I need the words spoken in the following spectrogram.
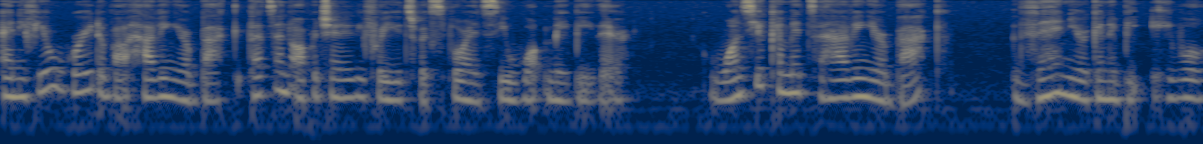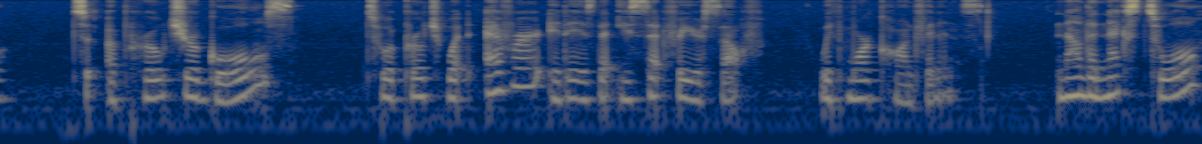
and if you're worried about having your back, that's an opportunity for you to explore and see what may be there. Once you commit to having your back, then you're going to be able to approach your goals, to approach whatever it is that you set for yourself with more confidence. Now, the next tool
